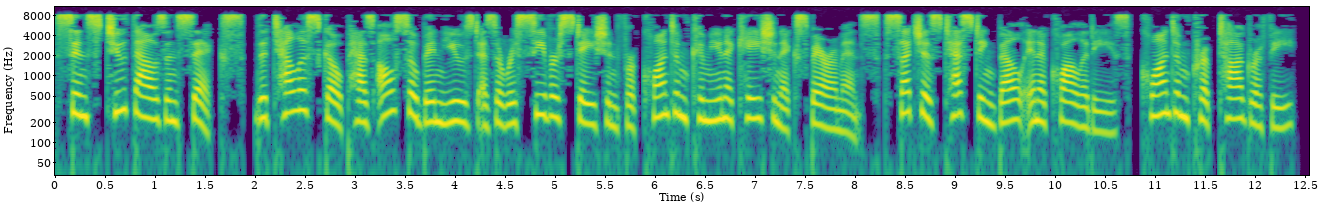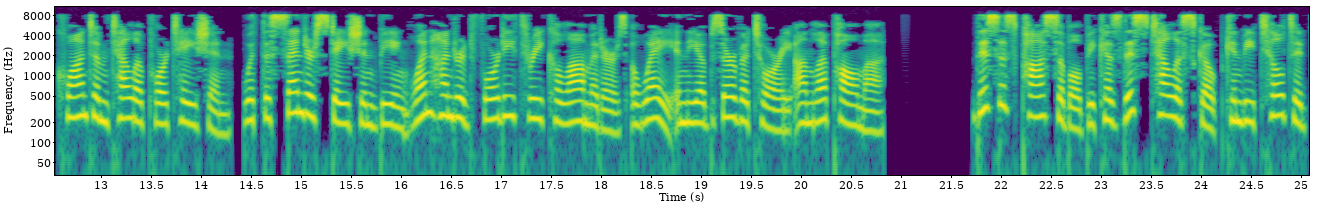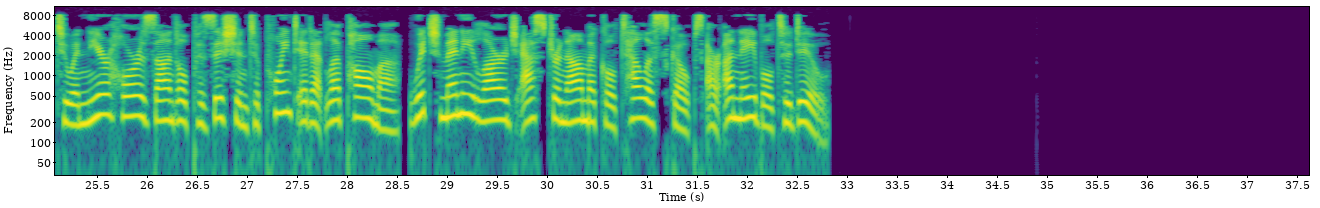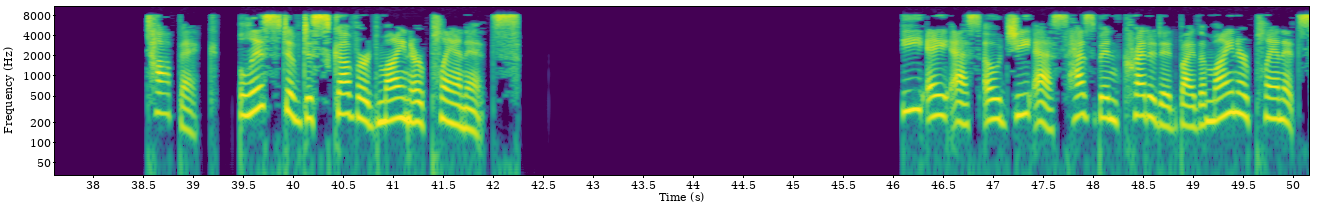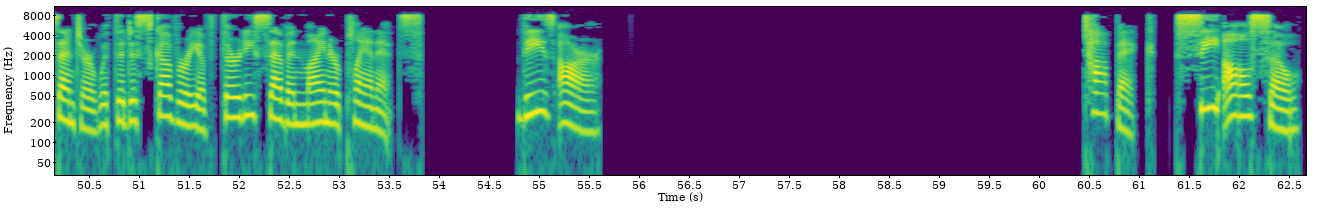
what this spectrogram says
since 2006, the telescope has also been used as a receiver station for quantum communication experiments such as testing Bell inequalities, quantum cryptography, quantum teleportation, with the sender station being 143 km away in the observatory on La Palma. This is possible because this telescope can be tilted to a near horizontal position to point it at La Palma, which many large astronomical telescopes are unable to do. Topic: List of discovered minor planets. ESA OGS has been credited by the Minor Planet Center with the discovery of 37 minor planets. These are Topic. See also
